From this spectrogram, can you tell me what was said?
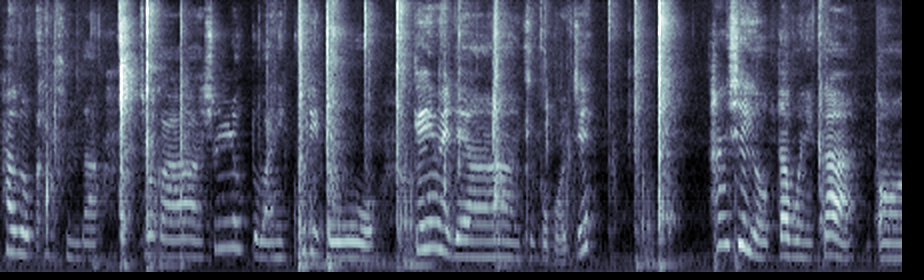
하도록 하겠습니다. 제가 실력도 많이 꾸리고 게임에 대한 그거 뭐지 상식이 없다 보니까 어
